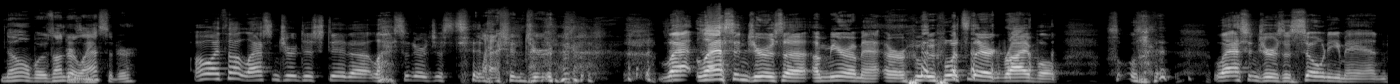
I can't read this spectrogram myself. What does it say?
No, but it was under Disney. Lasseter. Oh, I thought Lassinger just did. Uh, Lasseter just did. Lassinger. La- Lassinger's a, a Miramax, or who? What's their rival? Lassinger's a Sony man.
